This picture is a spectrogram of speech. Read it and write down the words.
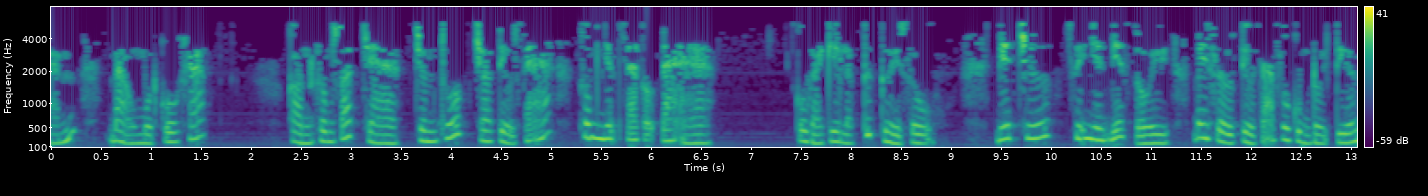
lắm, bảo một cô khác. Còn không rót trà, châm thuốc cho tiểu xã, không nhận ra cậu ta à? Cô gái kia lập tức cười rộ. Biết chứ, dĩ nhiên biết rồi, bây giờ tiểu xã vô cùng nổi tiếng.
